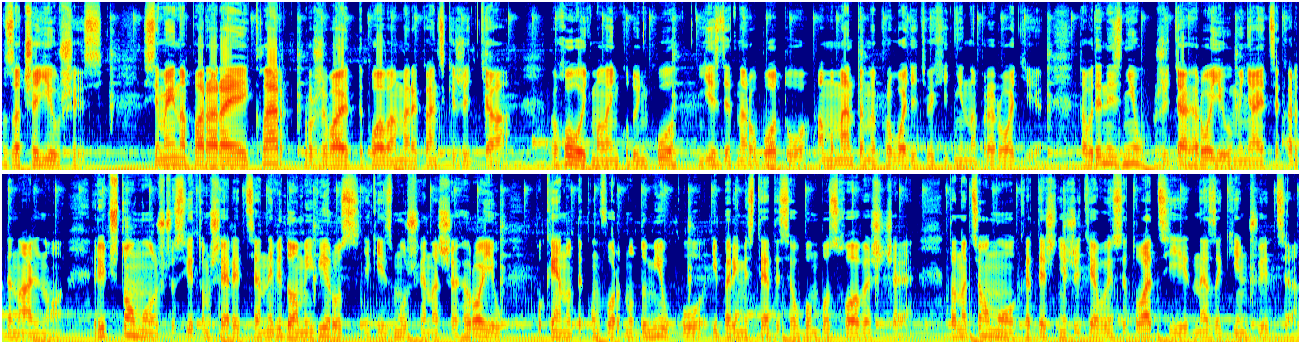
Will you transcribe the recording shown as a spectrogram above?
Зачаївшись, сімейна пара Рея і Клер проживають типове американське життя, виховують маленьку доньку, їздять на роботу, а моментами проводять вихідні на природі. Та в один із днів життя героїв міняється кардинально. Річ в тому, що світом шириться невідомий вірус, який змушує наших героїв покинути комфортну домівку і переміститися в бомбосховище. Та на цьому критичні життєвої ситуації не закінчуються.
